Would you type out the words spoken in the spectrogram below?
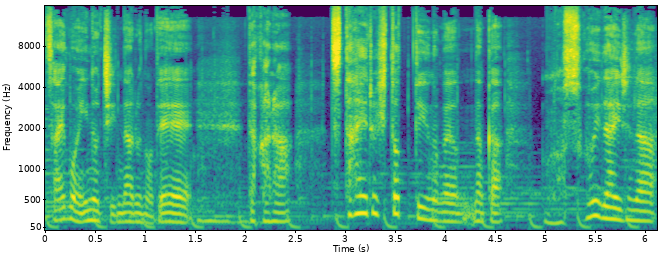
最後は命になるのでだから伝える人っていうのがなんかものすごい大事な、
